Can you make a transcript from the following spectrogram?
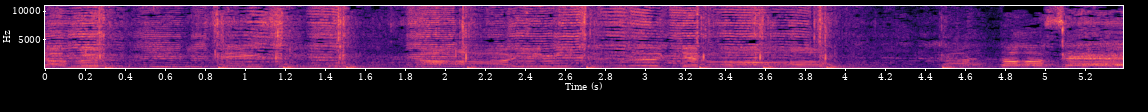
君向き前進さあ歩み続けろ。かっ飛ばせ。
